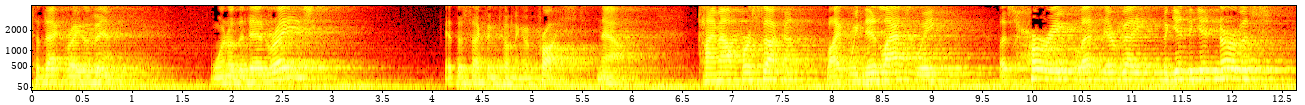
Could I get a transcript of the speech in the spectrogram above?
to that great event. When are the dead raised? At the second coming of Christ. Now, time out for a second, like we did last week. Let's hurry, lest everybody begin to get nervous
